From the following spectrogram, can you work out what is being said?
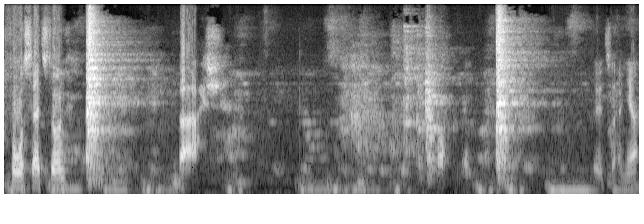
four sets done. Bash. Fuck me. Third set in here.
